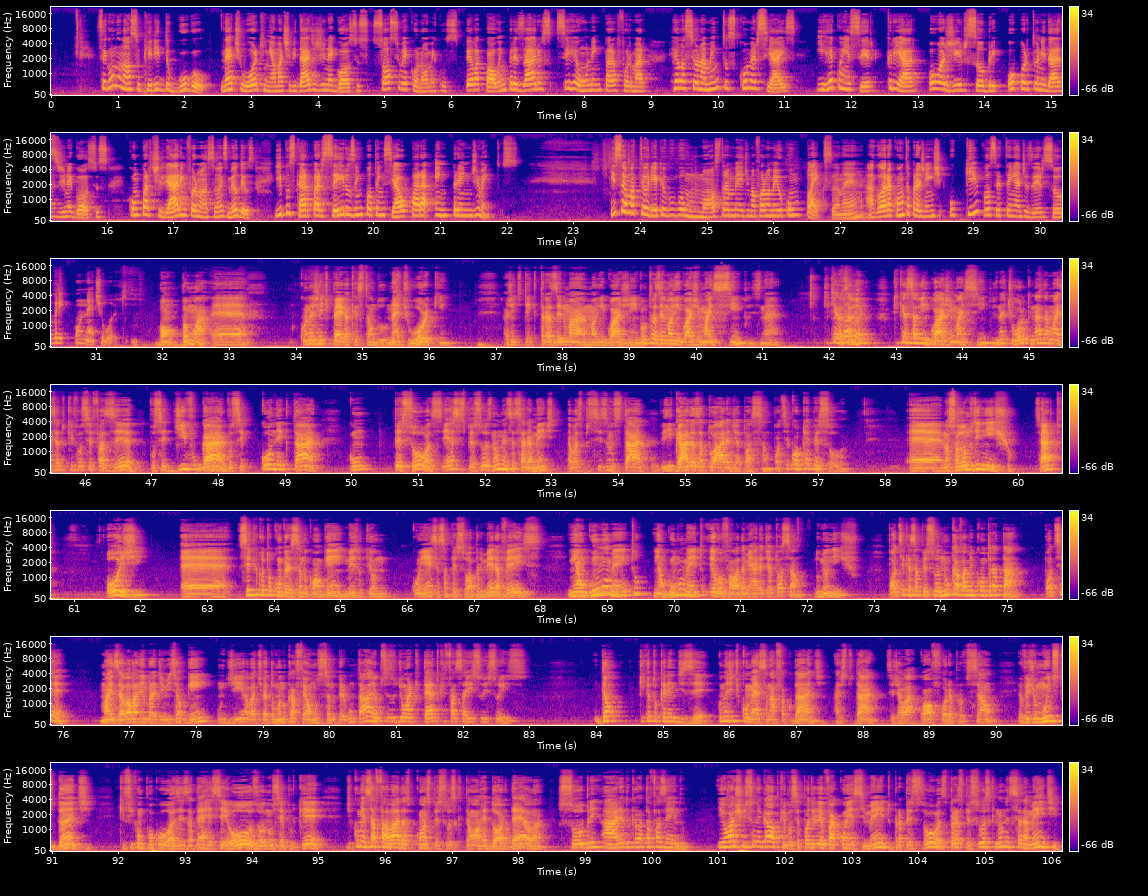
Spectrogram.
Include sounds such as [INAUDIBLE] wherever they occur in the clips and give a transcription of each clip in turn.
segundo nosso querido Google, networking é uma atividade de negócios socioeconômicos pela qual empresários se reúnem para formar relacionamentos comerciais e reconhecer, criar ou agir sobre oportunidades de negócios, compartilhar informações, meu Deus, e buscar parceiros em potencial para empreendimentos. Isso é uma teoria que o Google mostra de uma forma meio complexa, né? Uhum. Agora conta pra gente o que você tem a dizer sobre o networking. Bom, vamos lá. É... Quando a gente pega a questão do networking, a gente tem que trazer uma, uma linguagem. Vamos trazer uma linguagem mais simples, né? O que, que é essa, o que, que é essa linguagem mais simples? Network nada mais é do que você fazer, você divulgar, você conectar com pessoas, e essas pessoas não necessariamente elas precisam estar ligadas à tua área de atuação. Pode ser qualquer pessoa. É, nós falamos de nicho, certo? Hoje, é, sempre que eu estou conversando com alguém, mesmo que eu conheça essa pessoa a primeira vez, em algum momento, em algum momento, eu vou falar da minha área de atuação, do meu nicho. Pode ser que essa pessoa nunca vá me contratar, pode ser. Mas ela vai lembrar de mim se alguém, um dia, ela estiver tomando um café, almoçando, perguntar: ah, eu preciso de um arquiteto que faça isso, isso, isso. Então, o que, que eu estou querendo dizer? Quando a gente começa na faculdade a estudar, seja lá qual for a profissão, eu vejo muito estudante que fica um pouco, às vezes, até receoso ou não sei porquê, de começar a falar das, com as pessoas que estão ao redor dela sobre a área do que ela está fazendo. E eu acho isso legal, porque você pode levar conhecimento para pessoas, para as pessoas que não necessariamente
